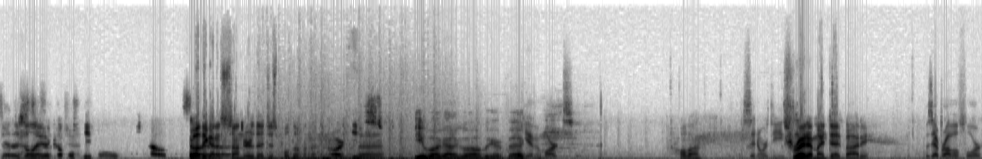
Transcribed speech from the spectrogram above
Yeah, there's only a couple people out. Oh, they got a uh, Sunder that just pulled up on the north. Uh, northeast. Evil, I gotta go. I'll be right back. You have it marked? hold on. You said northeast? It's right at my dead body. Was that Bravo 4?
